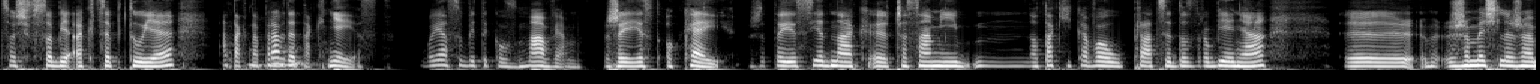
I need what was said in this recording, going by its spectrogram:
coś w sobie akceptuję, a tak naprawdę mhm. tak nie jest bo ja sobie tylko wmawiam, że jest ok, że to jest jednak e, czasami mm, no, taki kawał pracy do zrobienia, e, że myślę, że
